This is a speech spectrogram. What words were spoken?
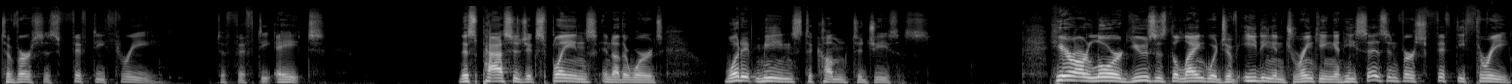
to verses 53 to 58. This passage explains, in other words, what it means to come to Jesus. Here, our Lord uses the language of eating and drinking, and he says in verse 53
